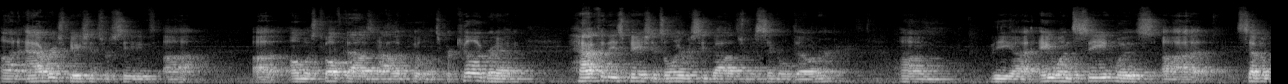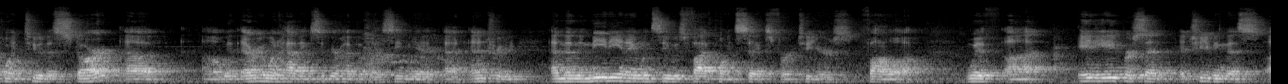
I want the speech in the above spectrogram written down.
on average, patients received almost 12,000 islet equivalents per kilogram. Half of these patients only received islets from a single donor. Um, the uh, A1C was uh, 7.2 to start, uh, with everyone having severe hypoglycemia at entry. and then the median A1C was 5.6 for two years follow-up, with uh, 88% achieving this uh,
